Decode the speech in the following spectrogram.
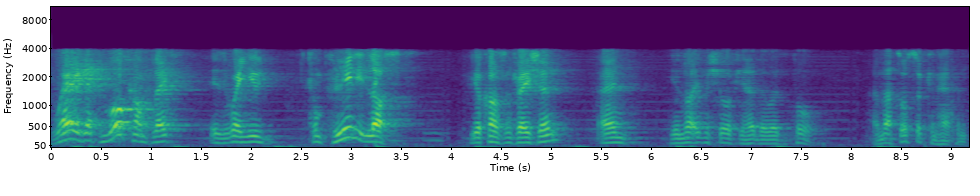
Where it gets more complex is where you completely lost your concentration and you're not even sure if you heard the words at all. And that also can happen.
